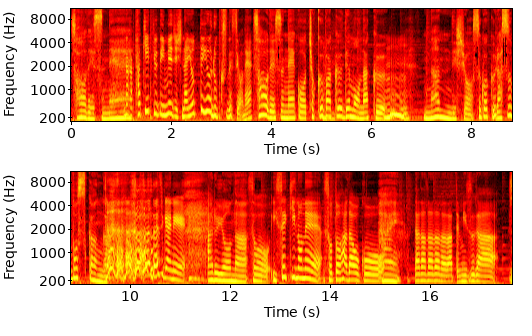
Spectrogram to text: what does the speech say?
そうですね。なんか滝って言ってイメージしないよっていうルックスですよね。そうですねこう直爆でもなく、うん、なんでしょう。すごくラスボス感が。確かに。あるような。そう。遺跡のね外肌をこう、はい、ダダダダダダって水が流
